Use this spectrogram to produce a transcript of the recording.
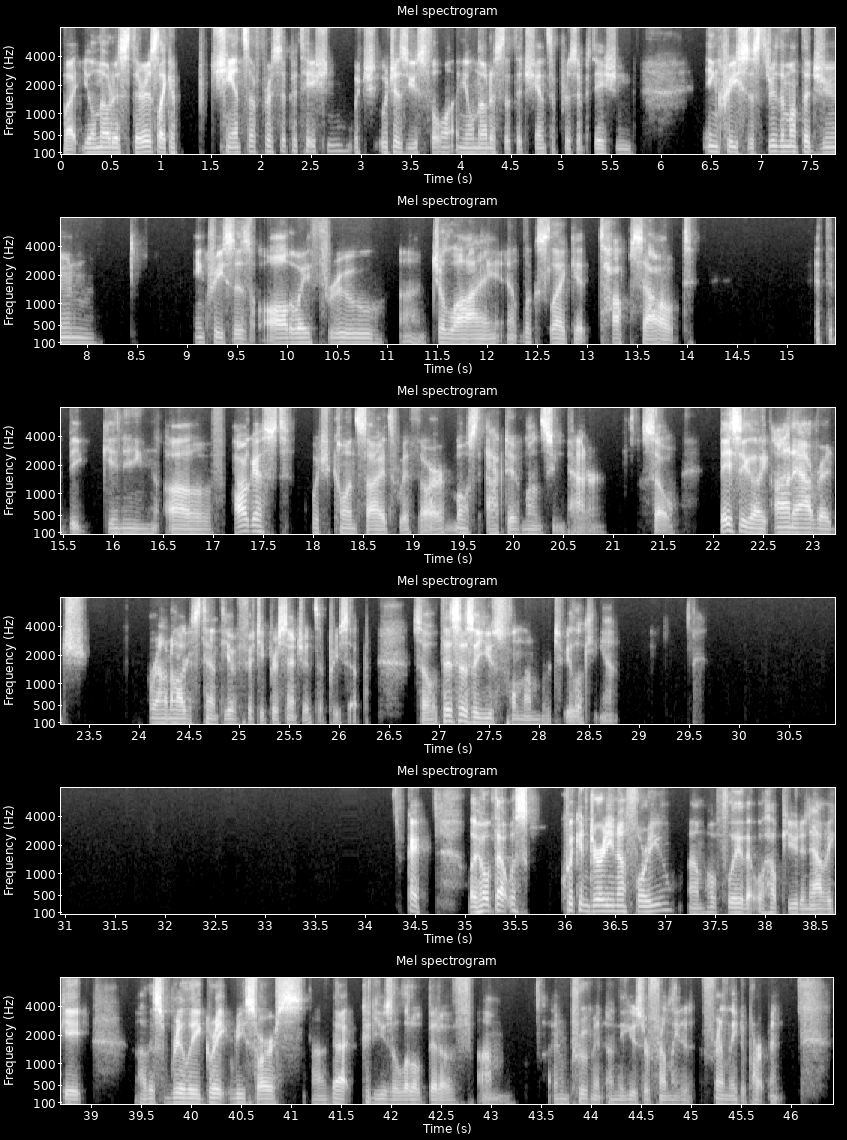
But you'll notice there is like a chance of precipitation, which which is useful, and you'll notice that the chance of precipitation increases through the month of June, increases all the way through uh, July, and it looks like it tops out at the beginning of August, which coincides with our most active monsoon pattern. So basically like on average, around August 10th, you have 50% chance of precip. So this is a useful number to be looking at. Okay, well, I hope that was quick and dirty enough for you. Um, hopefully that will help you to navigate uh, this really great resource uh, that could use a little bit of um, improvement on the user-friendly friendly department.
